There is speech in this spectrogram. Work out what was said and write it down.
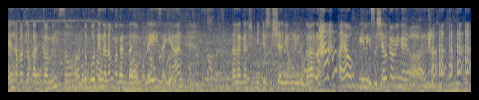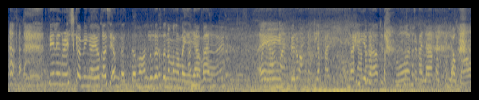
Yan, lakad-lakad kami. So, ito buti na lang maganda yung place. Ayan. Talagang medyo social yung lugar. Kaya feeling social kami ngayon. feeling rich kami ngayon kasi ang ganda. Mga lugar to ng mga mayayaman. Ay, Mayaman, pero ang naglakad, Ang mahirap. Diyos ko, at saka lakad kalabaw.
